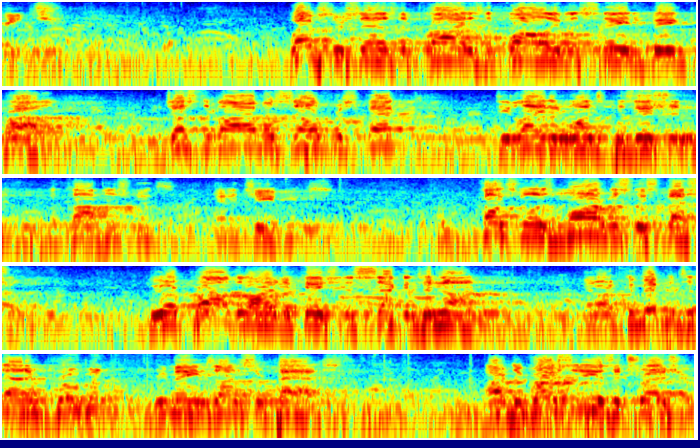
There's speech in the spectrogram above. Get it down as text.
reach. Webster says that pride is the quality of the state of being proud. Justifiable self-respect, delight in one's position, accomplishments, and achievements. Coatesville is marvelously special. We are proud that our education is second to none, and our commitment to that improvement remains unsurpassed. Our diversity is a treasure.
